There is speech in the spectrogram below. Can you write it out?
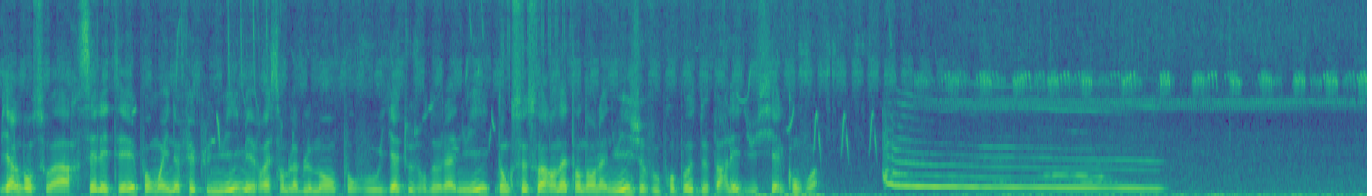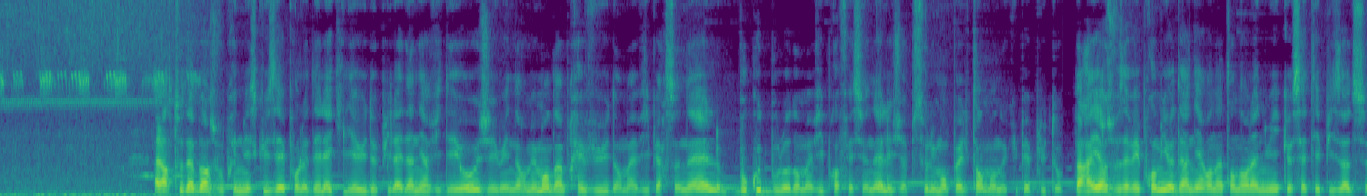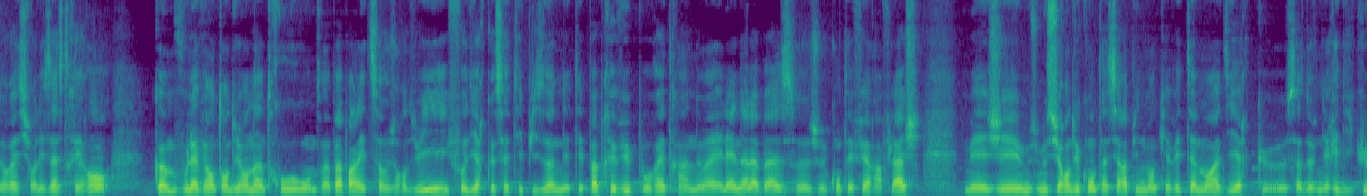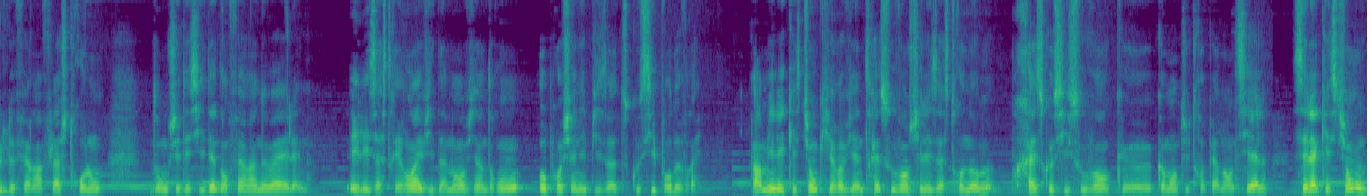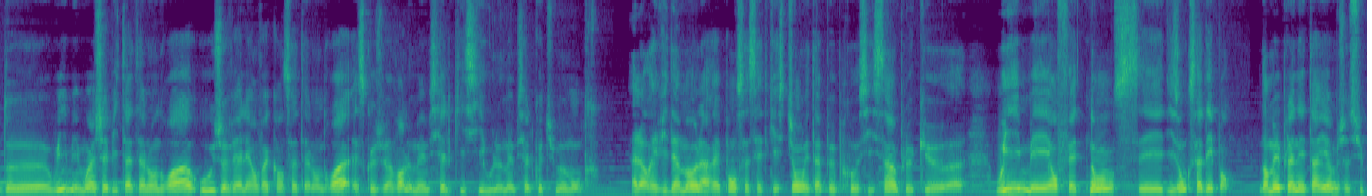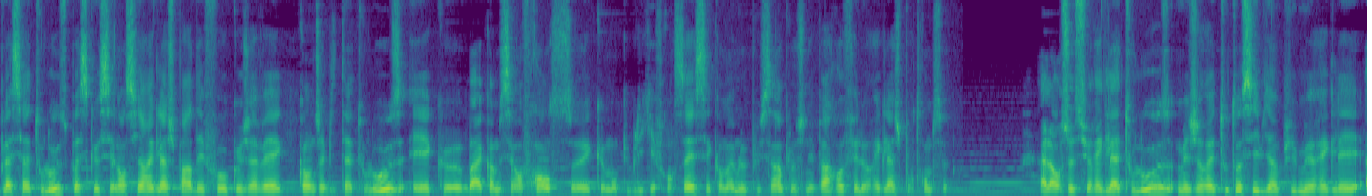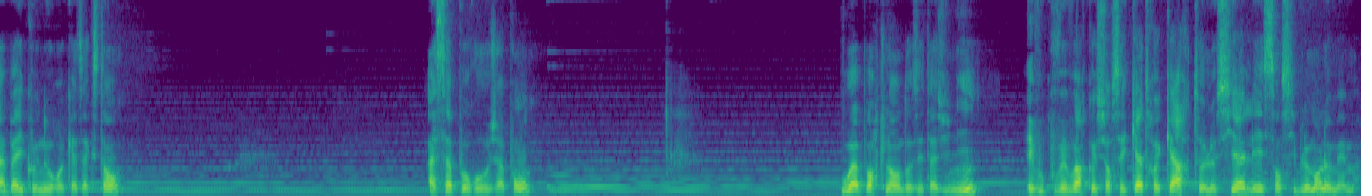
Bien le bonsoir, c'est l'été, pour moi il ne fait plus nuit, mais vraisemblablement pour vous il y a toujours de la nuit, donc ce soir en attendant la nuit, je vous propose de parler du ciel qu'on voit. Alors tout d'abord, je vous prie de m'excuser pour le délai qu'il y a eu depuis la dernière vidéo. J'ai eu énormément d'imprévus dans ma vie personnelle, beaucoup de boulot dans ma vie professionnelle et j'ai absolument pas eu le temps de m'en occuper plus tôt. Par ailleurs, je vous avais promis au dernier En attendant la nuit que cet épisode serait sur les astres errants. Comme vous l'avez entendu en intro, on ne va pas parler de ça aujourd'hui. Il faut dire que cet épisode n'était pas prévu pour être un EALN à la base, je comptais faire un flash, mais je me suis rendu compte assez rapidement qu'il y avait tellement à dire que ça devenait ridicule de faire un flash trop long, donc j'ai décidé d'en faire un EALN. Et les astrérants, évidemment, viendront au prochain épisode, ce coup-ci pour de vrai. Parmi les questions qui reviennent très souvent chez les astronomes, presque aussi souvent que comment tu te repères dans le ciel, c'est la question de « oui, mais moi j'habite à tel endroit, ou je vais aller en vacances à tel endroit, est-ce que je vais avoir le même ciel qu'ici, ou le même ciel que tu me montres ?» Alors évidemment, la réponse à cette question est à peu près aussi simple que euh, oui, mais en fait non, c'est disons que ça dépend ». Dans mes planétariums, je suis placé à Toulouse parce que c'est l'ancien réglage par défaut que j'avais quand j'habitais à Toulouse et que, bah, comme c'est en France et que mon public est français, c'est quand même le plus simple, je n'ai pas refait le réglage pour Tromsø. Alors je suis réglé à Toulouse, mais j'aurais tout aussi bien pu me régler à Baïkonour au Kazakhstan, à Sapporo au Japon, ou à Portland aux états unis et vous pouvez voir que sur ces quatre cartes, le ciel est sensiblement le même.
